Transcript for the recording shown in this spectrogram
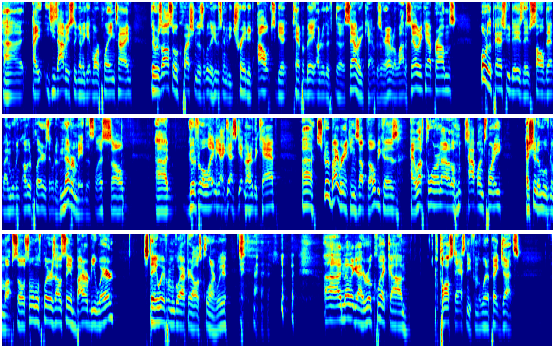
uh, I, he's obviously going to get more playing time. There was also a question as to whether he was going to be traded out to get Tampa Bay under the, the salary cap because they're having a lot of salary cap problems. Over the past few days, they've solved that by moving other players that would have never made this list. So, uh, good for the Lightning, I guess, getting under the cap. Uh, screwed my rankings up though because I left Killorn out of the top 120. I should have moved him up. So some of those players I was saying buyer beware. Stay away from him. Go after Alex Killorn, will you? uh, another guy, real quick. Um, Paul Stastny from the Winnipeg Jets.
